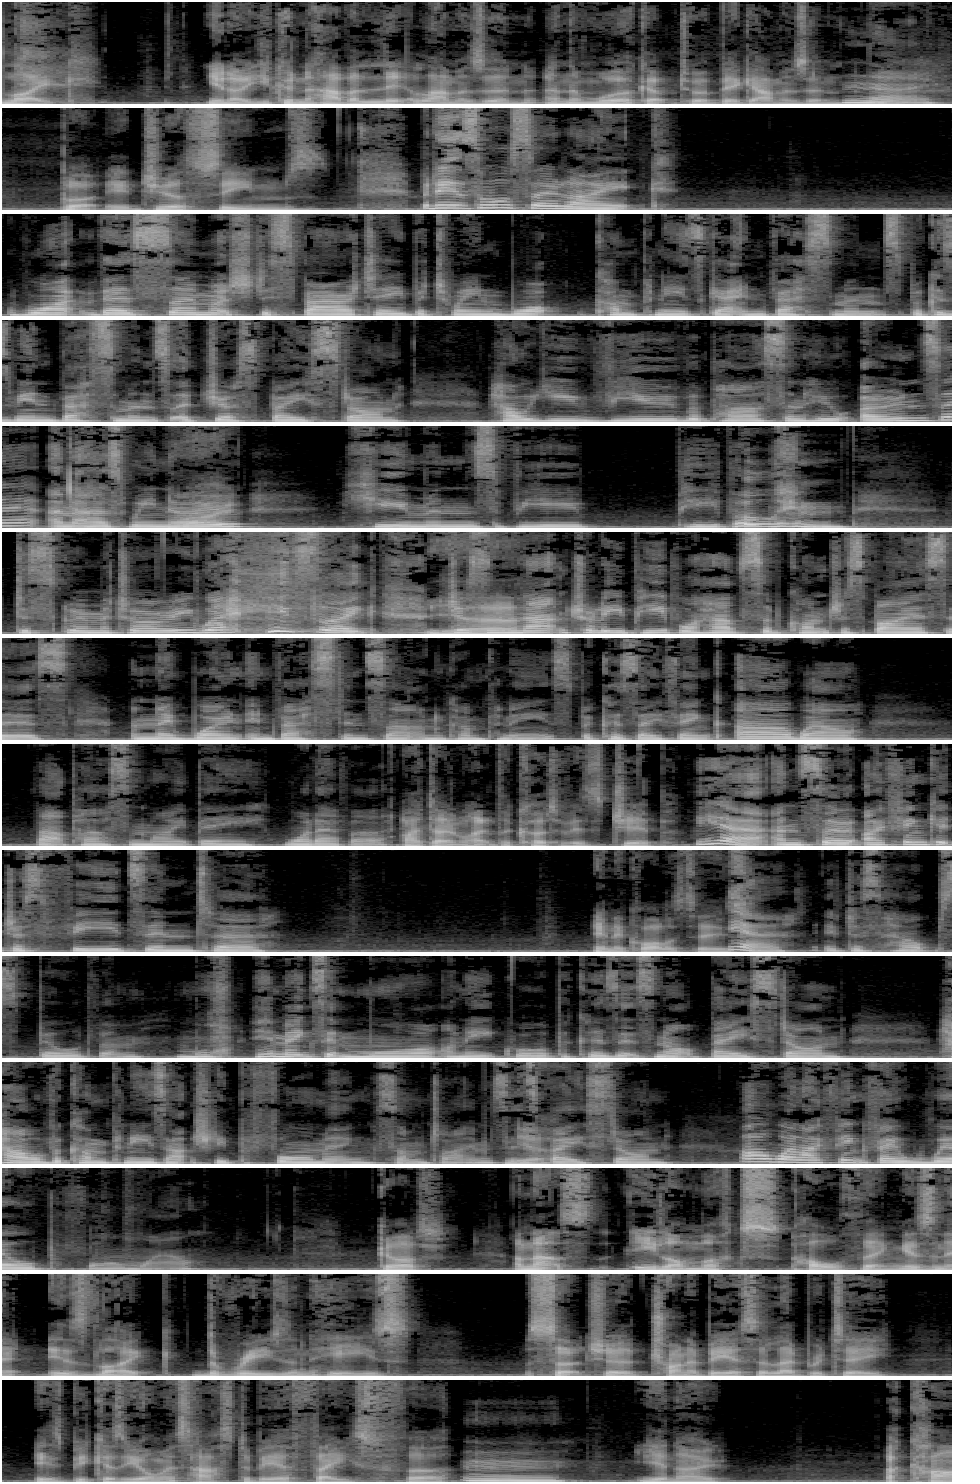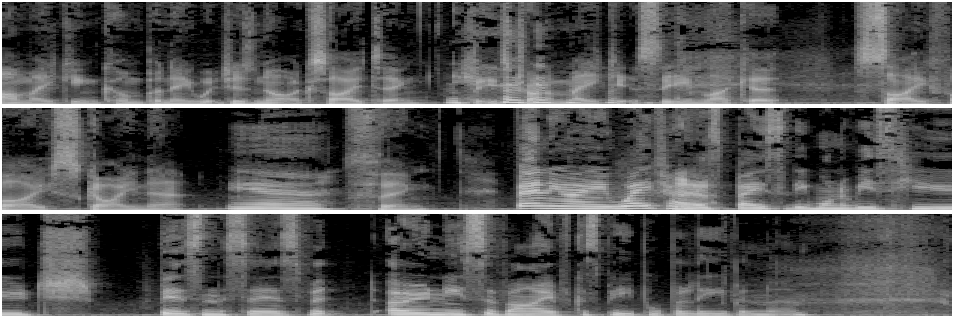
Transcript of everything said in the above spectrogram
like you know you couldn't have a little amazon and then work up to a big amazon No. but it just seems But it's also like what there's so much disparity between what companies get investments because the investments are just based on how you view the person who owns it and as we know Right. Humans view people in discriminatory ways. Like just naturally people have subconscious biases and they won't invest in certain companies because they think oh well that person might be whatever. I don't like the cut of his jib. Yeah, and so I think it just feeds into inequalities. Yeah, it just helps build them more. It makes it more unequal because it's not based on how the company is actually performing. Sometimes it's Yeah. based on oh well, I think they will perform well. God. And that's Elon Musk's whole thing, isn't it? Is like the reason he's such a trying to be a celebrity is because he almost has to be a face for, mm. you know, a car making company, which is not exciting, but he's trying to make it seem like a sci-fi Skynet Yeah, thing. but anyway, Wayfair Yeah. is basically one of these huge businesses that only survive because people believe in them.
